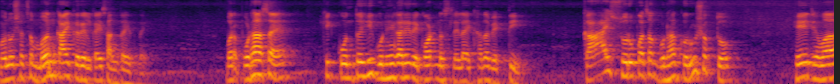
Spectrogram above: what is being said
मनुष्याचं मन काय करेल काही सांगता येत नाही. बरं पुढं असं आहे की कोणतंही गुन्हेगारी रेकॉर्ड नसलेला एखादा व्यक्ती काय स्वरूपाचा गुन्हा करू शकतो हे जेव्हा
